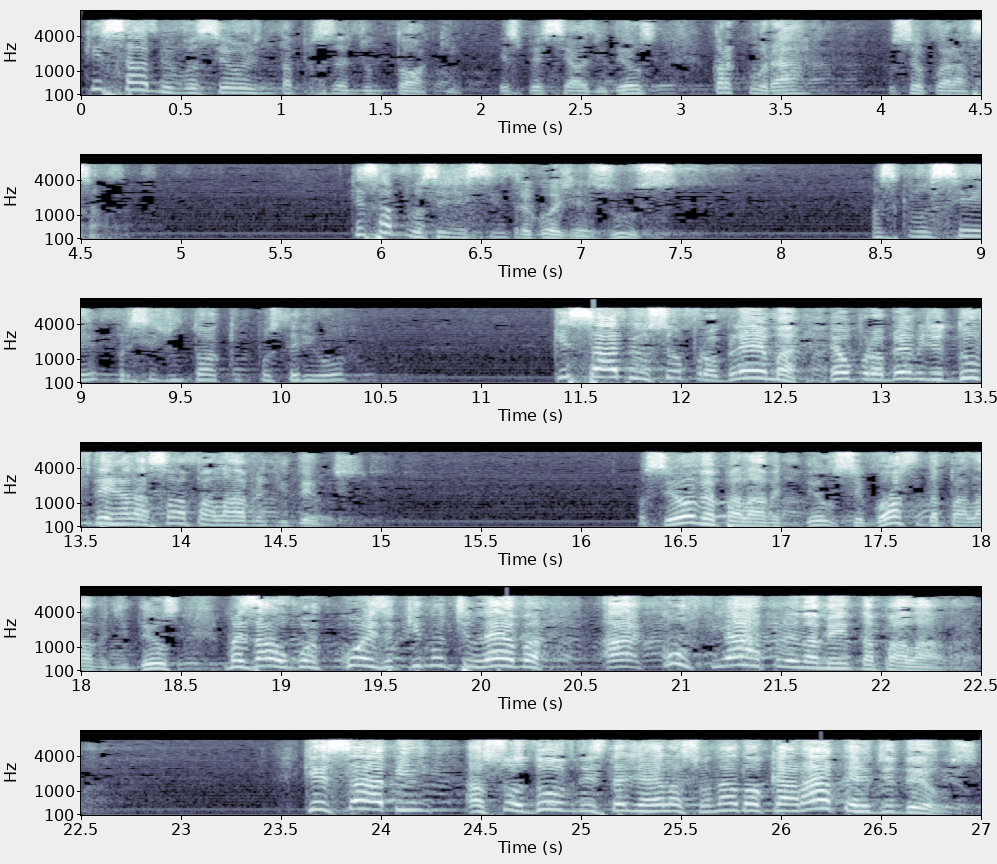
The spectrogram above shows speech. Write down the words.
Quem sabe você hoje não está precisando de um toque especial de Deus para curar o seu coração? Quem sabe você já se entregou a Jesus, mas que você precisa de um toque posterior. Quem sabe o seu problema é o problema de dúvida em relação à palavra de Deus. Você ouve a palavra de Deus, você gosta da palavra de Deus, mas há alguma coisa que não te leva a confiar plenamente na palavra. Quem sabe a sua dúvida esteja relacionada ao caráter de Deus.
